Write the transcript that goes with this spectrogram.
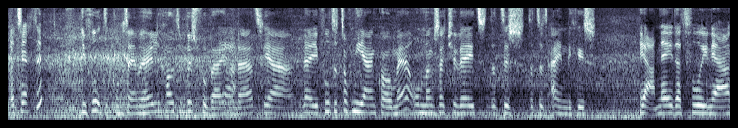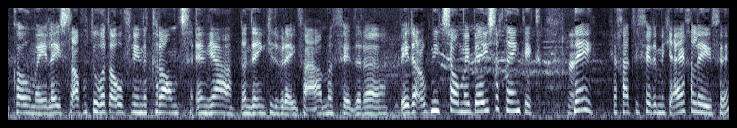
Wat zegt u? Je voelt, er komt een hele grote bus voorbij, inderdaad. Ja. Nee, je voelt het toch niet aankomen, hè? Ondanks dat je weet dat, is, dat het eindig is. Ja, nee, dat voel je niet aankomen. Je leest er af en toe wat over in de krant. En ja, dan denk je er weer even aan. Maar verder uh, ben je daar ook niet zo mee bezig, denk ik. Nee, nee je gaat weer verder met je eigen leven. Hè?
